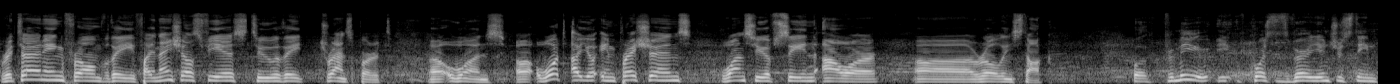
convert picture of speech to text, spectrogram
returning from the financial spheres to the transport uh, ones, uh, what are your impressions once you have seen our uh, rolling stock? Well, for me, of course, it's very interesting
